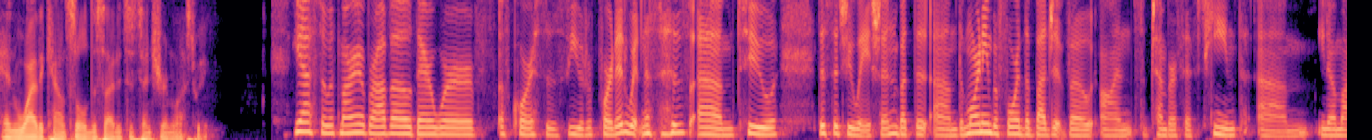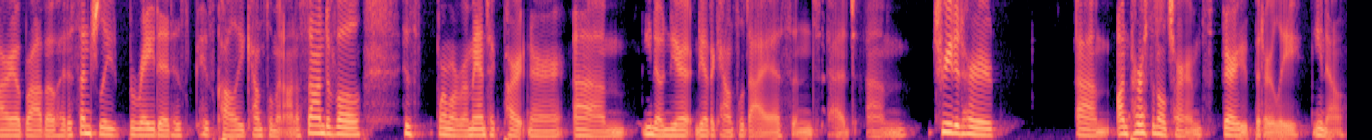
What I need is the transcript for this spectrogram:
and why the council decided to censure him last week? Yeah, so with Mario Bravo, there were, of course, as you reported, witnesses um, to the situation. But the um, the morning before the budget vote on September fifteenth, um, you know, Mario Bravo had essentially berated his his colleague, Councilman Ana Sandoval, his former romantic partner, um, you know, near near the council dais, and had um, treated her um, on personal terms very bitterly. You know,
